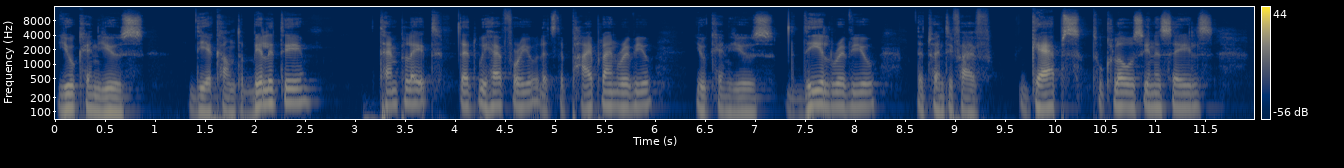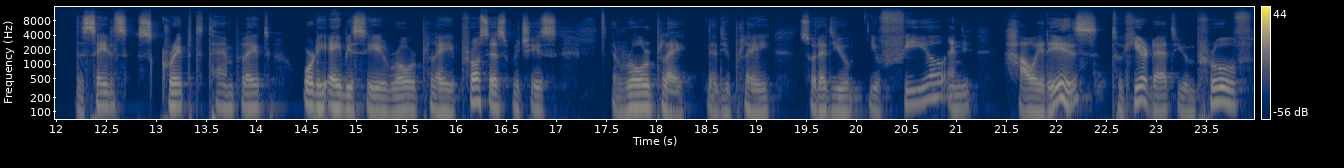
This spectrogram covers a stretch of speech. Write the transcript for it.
you can use the accountability template that we have for you. That's the pipeline review. You can use the deal review, the 25 gaps to close in a sales, the sales script template, or the ABC role play process, which is a role play that you play so that you you feel and how it is to hear that you improve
